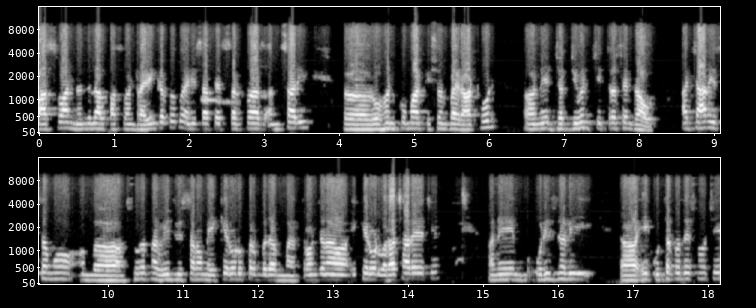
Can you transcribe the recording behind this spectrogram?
પાસવાન, નંદલાલ પાસવાન ડ્રાઇવિંગ કરતો હતો, એની સાથે સરફરાજ અંસારી રોહન કુમાર કિશોનભાઈ રાઠોડ અને જગજીવન ચિત્રસેન રાઉત. આ ચાર ઇસમો સુરતના વિવિધ વિસ્તારોમાં એકે રોડ ઉપર બધા ત્રણ જણા એકે રોડ વરાછા રહે છે. અને ઓરિજિનલી એક ઉત્તર પ્રદેશનો છે,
